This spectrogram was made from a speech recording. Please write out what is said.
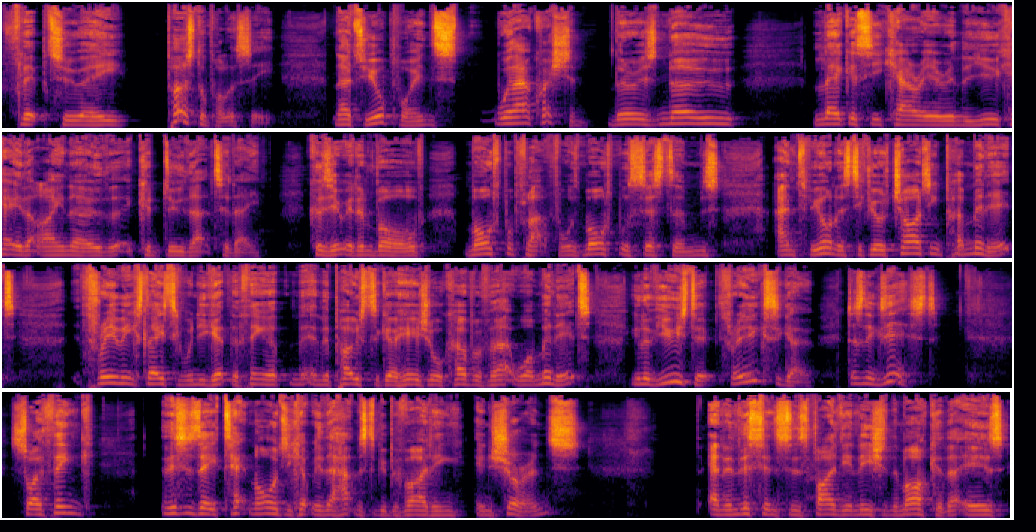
flip to a personal policy. Now, to your points, without question, there is no legacy carrier in the UK that I know that could do that today because it would involve multiple platforms, multiple systems. And to be honest, if you're charging per minute, three weeks later, when you get the thing in the post to go, here's your cover for that one minute, you'll have used it three weeks ago. It doesn't exist. So I think this is a technology company that happens to be providing insurance. And in this instance, finding a niche in the market that is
